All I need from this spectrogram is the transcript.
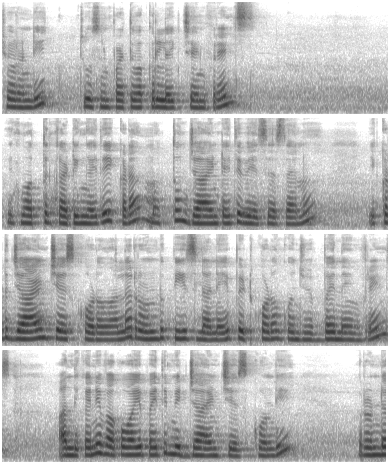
చూడండి చూసిన ప్రతి ఒక్కరు లైక్ చేయండి ఫ్రెండ్స్ ఇది మొత్తం కటింగ్ అయితే ఇక్కడ మొత్తం జాయింట్ అయితే వేసేసాను. ఇక్కడ జాయింట్ చేసుకోవడం వల్ల రెండు పీసులు అనేవి పెట్టుకోవడం కొంచెం ఇబ్బంది అయింది ఫ్రెండ్స్ అందుకని ఒకవైపు అయితే మీరు జాయింట్ చేసుకోండి. రెండో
